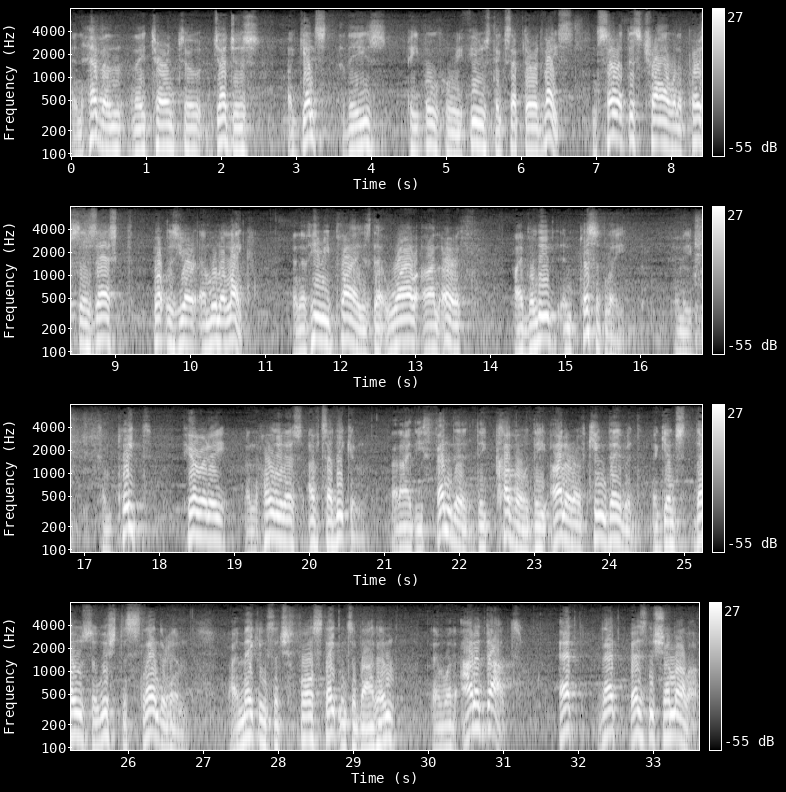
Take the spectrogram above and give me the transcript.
In heaven, they turn to judges against these people who refuse to accept their advice. And so at this trial, when a person is asked, what was your Amunah like? And if he replies that while on earth, I believed implicitly in the complete purity and holiness of tzaddikim, that I defended the cover, the honor of King David against those who wished to slander him by making such false statements about him, then without a doubt, at that Bezdin Shamala,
